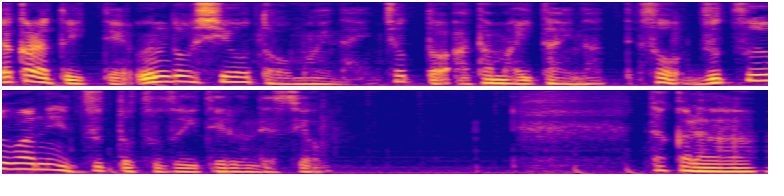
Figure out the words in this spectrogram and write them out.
だからといって運動しようとは思えない。ちょっと頭痛いなって。そう、頭痛はね、ずっと続いてるんですよ。だから、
